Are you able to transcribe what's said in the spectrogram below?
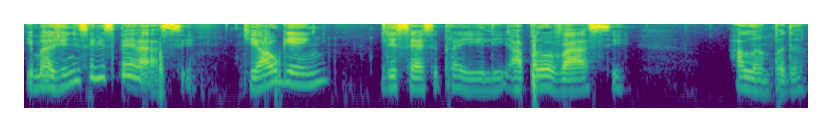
imagine se ele esperasse que alguém dissesse para ele, aprovasse a lâmpada.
